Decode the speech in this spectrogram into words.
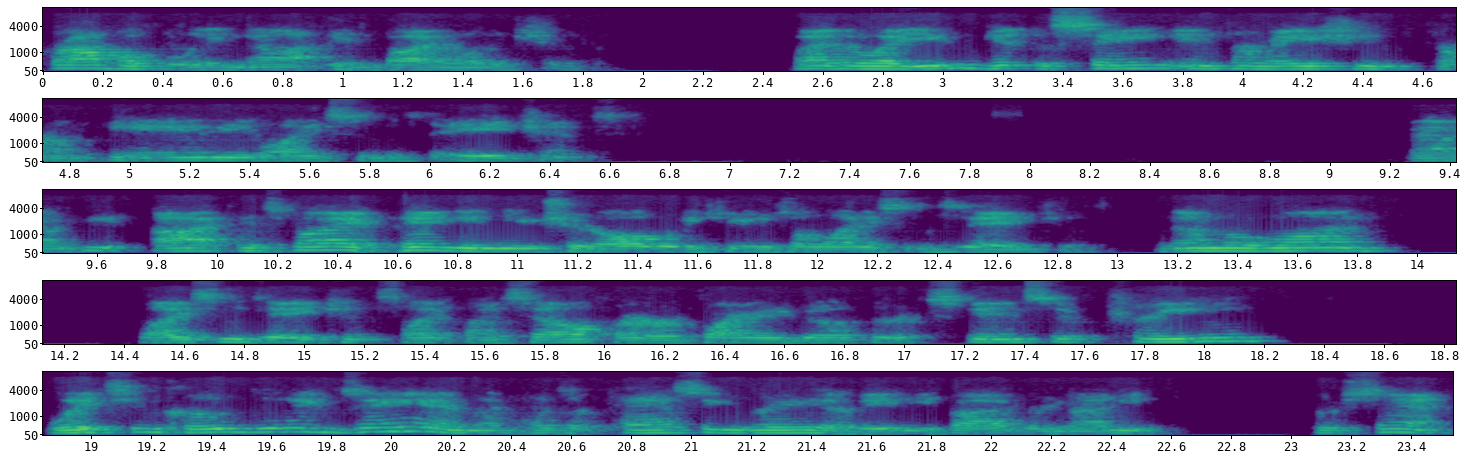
probably not in violation. By the way, you can get the same information from any licensed agent. Now, I, it's my opinion you should always use a licensed agent. Number one, licensed agents like myself are required to go through extensive training, which includes an exam that has a passing grade of 85 or 90 percent.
